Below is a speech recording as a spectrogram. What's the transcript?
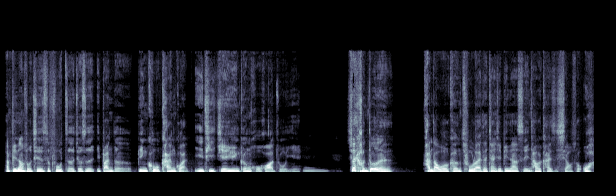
那殡葬所其实是负责就是一般的冰库看管、遗体接运跟火化作业。嗯，所以很多人看到我可能出来在讲一些殡葬的事情，他会开始笑说：“哇，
